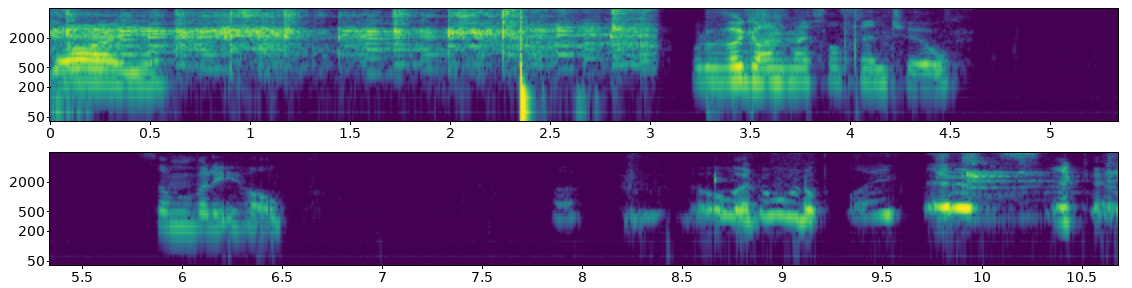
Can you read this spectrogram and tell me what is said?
Why? What have I gotten myself into? Somebody help. No, I don't want to play this. Okay.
